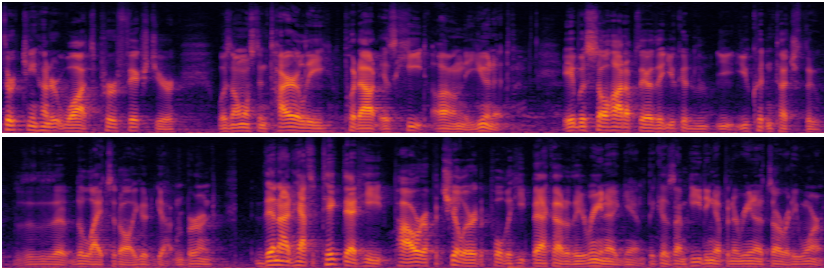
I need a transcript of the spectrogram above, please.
1300 watts per fixture was almost entirely put out as heat on the unit. It was so hot up there that you could you, couldn't touch the, the the lights at all. You'd gotten burned. Then I'd have to take that heat, power up a chiller to pull the heat back out of the arena again because I'm heating up an arena that's already warm.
